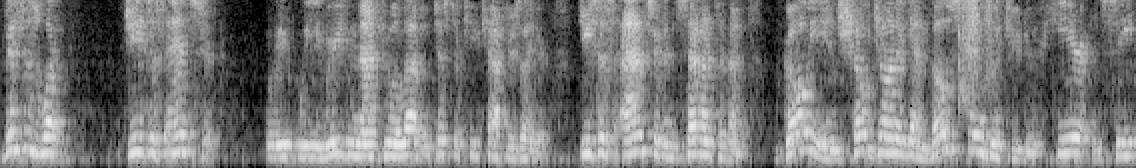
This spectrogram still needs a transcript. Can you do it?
This is what Jesus answered. We, we read in Matthew 11, just a few chapters later. Jesus answered and said unto them, Go ye and show John again those things which you do hear and see.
